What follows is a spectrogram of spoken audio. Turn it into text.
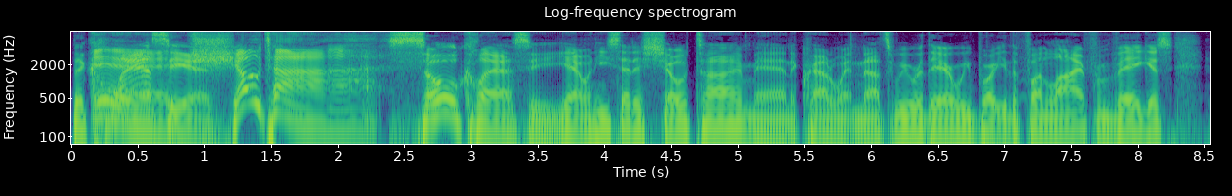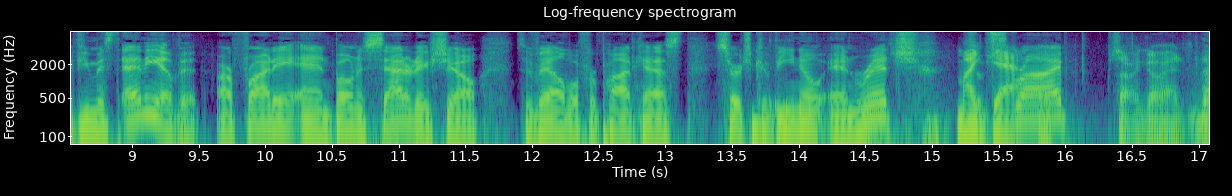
The classiest. Showtime. So classy. Yeah, when he said it's showtime, man, the crowd went nuts. We were there. We brought you the fun live from Vegas. If you missed any of it, our Friday and bonus Saturday show, it's available for podcast. Search Covino and Rich. My Subscribe. Sorry, go ahead. No,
